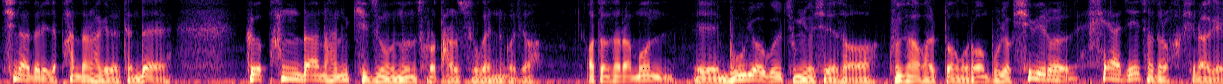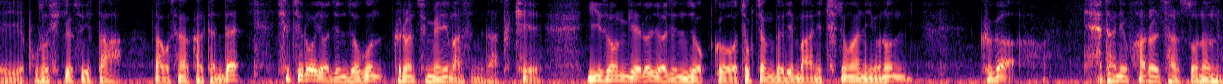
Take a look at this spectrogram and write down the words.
신하들이 이제 판단하게 될 텐데 그 판단한 기준은 서로 다를 수가 있는 거죠. 어떤 사람은 예, 무력을 중요시해서 군사 활동으로 무력 시위를 해야지 저들을 확실하게 복속시킬 수 있다. 라고 생각할 텐데 실제로 여진족은 그런 측면이 많습니다. 특히 이성계를 여진족 그 족장들이 많이 추종한 이유는 그가 대단히 활을 잘 쏘는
